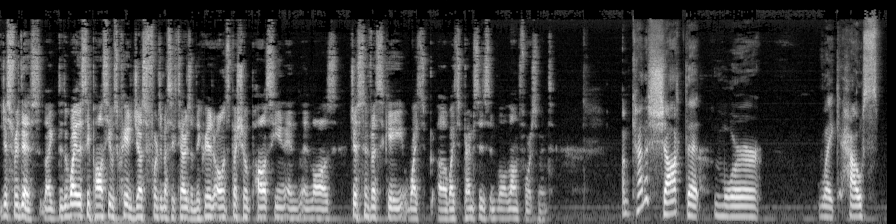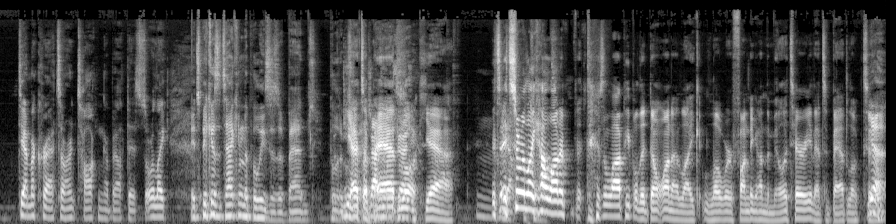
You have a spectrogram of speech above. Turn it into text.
Just for this, like the, the whitelisting policy was created just for domestic terrorism. They created their own special policy and, and, and laws just to investigate white uh, white supremacists and law, law enforcement. I'm kind of shocked that more like House Democrats aren't talking about this or like It's because attacking the police is a bad political. Yeah, it's a bad look. Yeah. Mm. It's Yeah. it's sort of like how a lot of there's a lot of people that don't want to like lower funding on the military. That's a bad look too. Yeah,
